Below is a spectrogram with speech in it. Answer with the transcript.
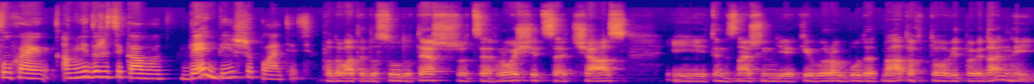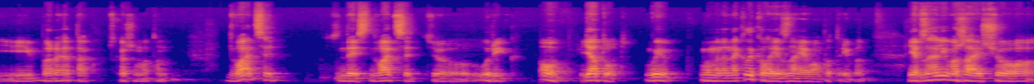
Слухай, а мені дуже цікаво, де більше платять? подавати до суду теж це гроші, це час, і ти не знаєш іноді, який вирок буде. Багато хто відповідальний і бере так, скажімо, там 20, десь 20 у рік. О, я тут. Ви, ви мене не кликали, я знаю, я вам потрібен. Я взагалі вважаю, що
